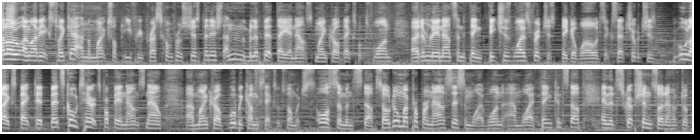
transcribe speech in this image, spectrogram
Hello, I'm IBX Toycat, and the Microsoft E3 press conference just finished, and in the middle of it, they announced Minecraft Xbox One. I uh, didn't really announce anything features-wise for it, just bigger worlds, etc., which is all I expected, but it's cool to hear it's properly announced now. Uh, Minecraft will be coming to Xbox One, which is awesome and stuff, so I'll do all my proper analysis and what I want and what I think and stuff in the description, so I don't have to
